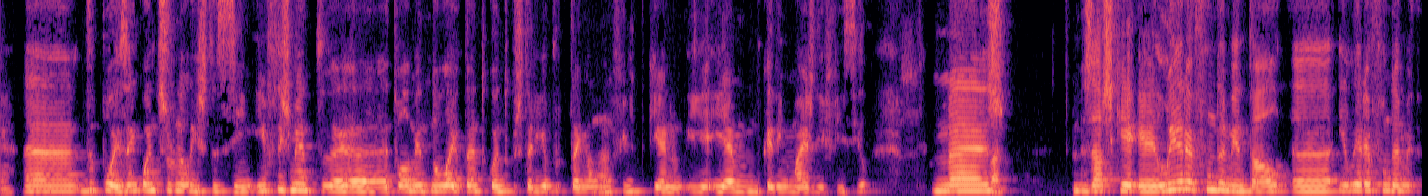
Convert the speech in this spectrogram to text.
Uh, depois, enquanto jornalista, sim, infelizmente uh, atualmente não leio tanto quanto gostaria, porque tenho uhum. um filho pequeno e, e, é um bocadinho mais difícil, mas, mas acho que é, é ler é fundamental uh, e ler é fundamental.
